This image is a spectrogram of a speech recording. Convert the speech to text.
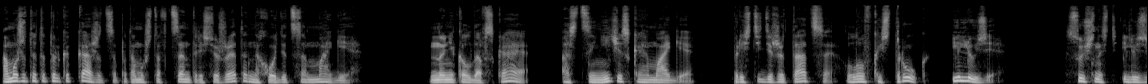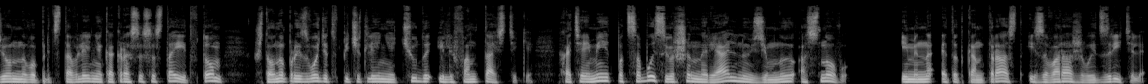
А может, это только кажется, потому что в центре сюжета находится магия. Но не колдовская, а сценическая магия, престидижитация, ловкость рук, иллюзия. Сущность иллюзионного представления как раз и состоит в том, что оно производит впечатление чуда или фантастики, хотя имеет под собой совершенно реальную земную основу. Именно этот контраст и завораживает зрителя,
